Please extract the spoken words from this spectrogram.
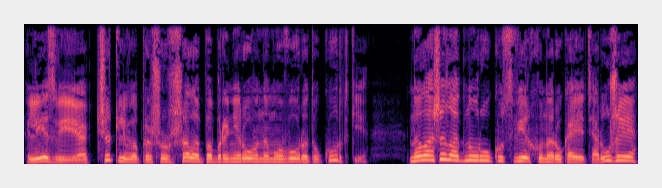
Лезвие отчетливо прошуршало по бронированному вороту куртки, наложил одну руку сверху на рукоять оружия,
